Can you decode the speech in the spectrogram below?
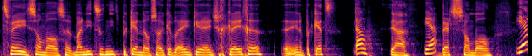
twee sambals, eh, maar niet, niet bekende of zo. Ik heb er één keer eentje gekregen in een pakket. Oh, Ja, ja? Bert's sambal. Ja?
